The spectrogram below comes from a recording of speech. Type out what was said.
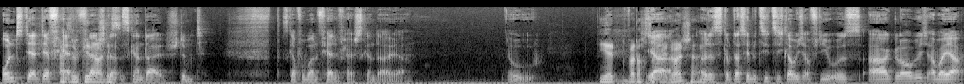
Und der, der Pferdefleischskandal, also genau, stimmt. Es gab wohl mal einen Pferdefleischskandal, ja. Oh. Hier war doch sogar ja, in Deutschland. Aber das, ich glaube, das hier bezieht sich, glaube ich, auf die USA, glaube ich. Aber ja.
